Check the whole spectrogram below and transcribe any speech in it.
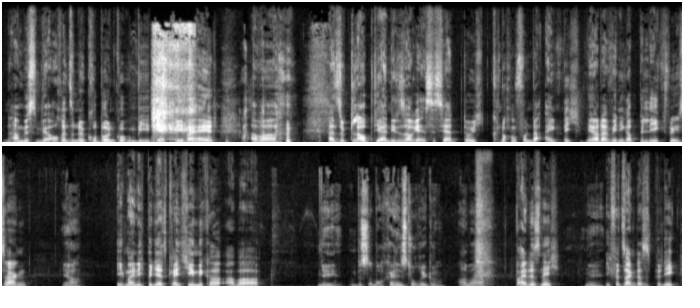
na müssen wir auch in so eine Gruppe und gucken, wie der Kleber hält. Aber also glaubt ihr an Dinosaurier? Ist es ja durch Knochenfunde eigentlich mehr oder weniger belegt, würde ich sagen. Ja, Ich meine, ich bin jetzt kein Chemiker, aber nee, und bist aber auch kein Historiker. Aber, beides nicht. nee. Ich würde sagen, das ist belegt.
